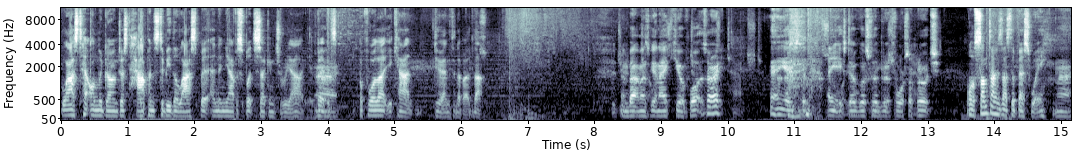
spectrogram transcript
last hit on the ground just happens to be the last bit, and then you have a split second to react. But before that, you can't do anything about that. The And Batman's getting IQ of what, sorry? attached. yeah, he still, I think he still goes for the brute force approach. Well, sometimes that's the best way. Nah.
